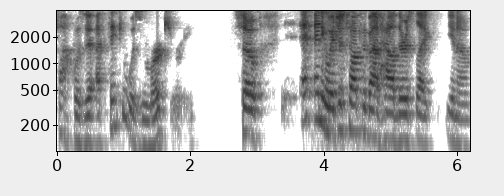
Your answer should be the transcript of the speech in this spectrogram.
fuck was it? I think it was Mercury. So a- anyway, it just talks about how there's like you know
